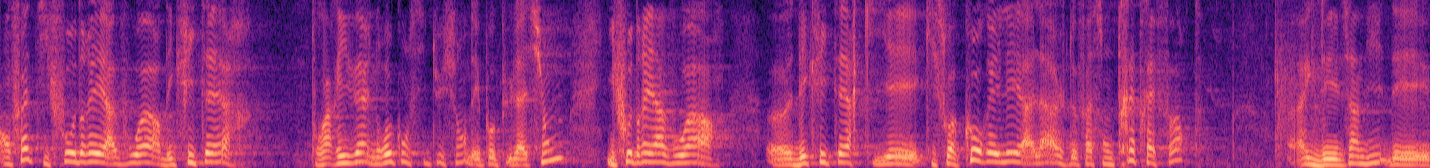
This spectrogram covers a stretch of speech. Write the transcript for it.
en fait, il faudrait avoir des critères pour arriver à une reconstitution des populations, il faudrait avoir euh, des critères qui, qui, soient corrélés à l'âge de façon très très forte, avec des, euh,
